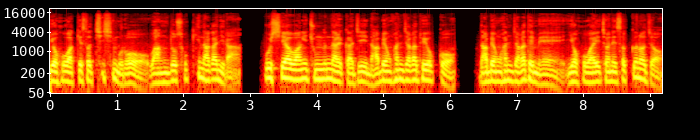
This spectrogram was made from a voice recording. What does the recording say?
여호와께서 치심으로 왕도 속히 나가니라 우시야 왕이 죽는 날까지 나병 환자가 되었고 나병 환자가 되매 여호와의 전에서 끊어져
